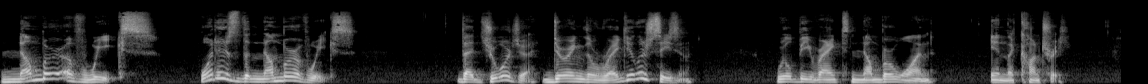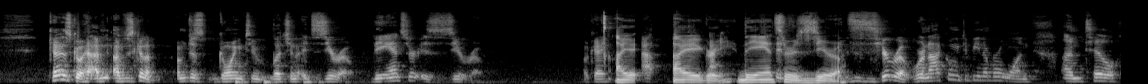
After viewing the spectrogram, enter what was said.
Number of weeks. What is the number of weeks that Georgia during the regular season will be ranked number one in the country? Can I just go ahead? I'm, I'm just gonna. I'm just going to let you know. It's zero. The answer is zero. Okay. I Uh, I agree. The answer is zero. Zero. We're not going to be number one until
